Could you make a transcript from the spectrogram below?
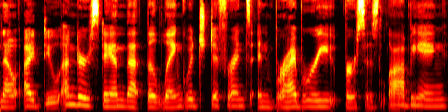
Now, I do understand that the language difference in bribery versus lobbying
